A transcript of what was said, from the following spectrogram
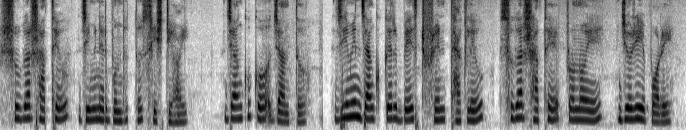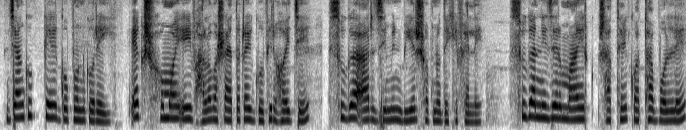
সুগার সাথেও জিমিনের বন্ধুত্ব সৃষ্টি হয়। জাঙ্কুকও জানতো। জিমিন জাঙ্কুকের বেস্ট ফ্রেন্ড থাকলেও সুগার সাথে প্রণয়ে জড়িয়ে পড়ে। জাঙ্কুককে গোপন করেই। এক সময় এই ভালোবাসা এতটাই গভীর হয় যে সুগা আর জিমিন বিয়ের স্বপ্ন দেখে ফেলে। সুগা নিজের মায়ের সাথে কথা বললে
